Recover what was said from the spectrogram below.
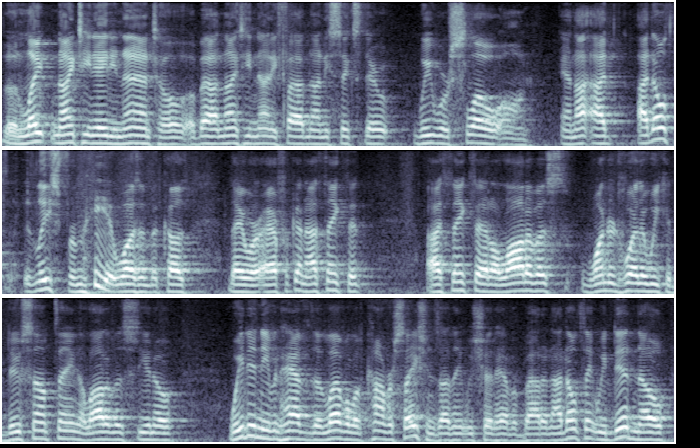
the late 1989 till about 1995, 96, there we were slow on, and I, I, I don't, at least for me, it wasn't because they were African. I think that I think that a lot of us wondered whether we could do something. A lot of us, you know, we didn't even have the level of conversations I think we should have about it. And I don't think we did know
